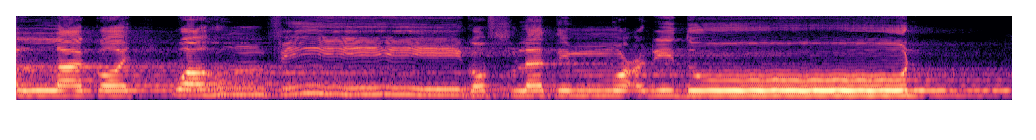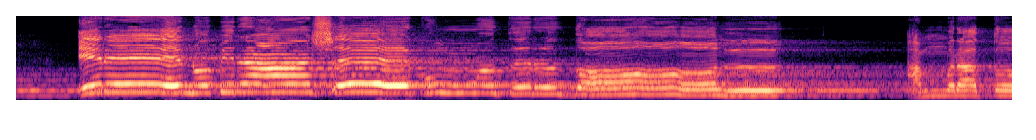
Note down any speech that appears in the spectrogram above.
আল্লাহ কয়, ওয়াহুম ফি গফলাতিম মুরিদুন। এরে নবীর আশে কুম্মতের দল। আমরা তো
